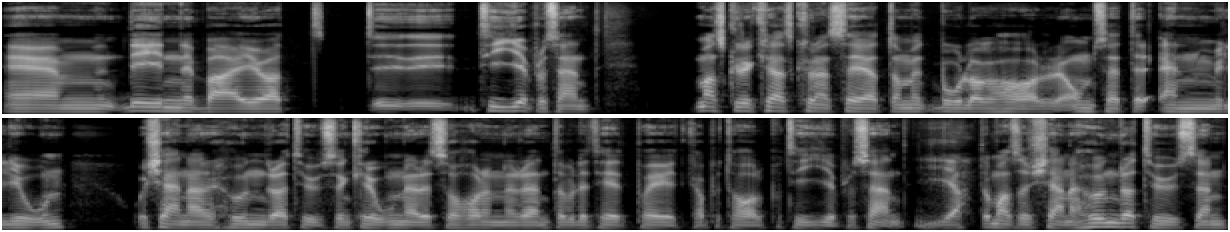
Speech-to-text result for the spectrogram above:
Ehm, det innebär ju att 10 procent, man skulle krasst kunna säga att om ett bolag har, omsätter en miljon och tjänar 100 000 kronor så har den en räntabilitet på eget kapital på 10 procent. Ja. De alltså tjänar 100 000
